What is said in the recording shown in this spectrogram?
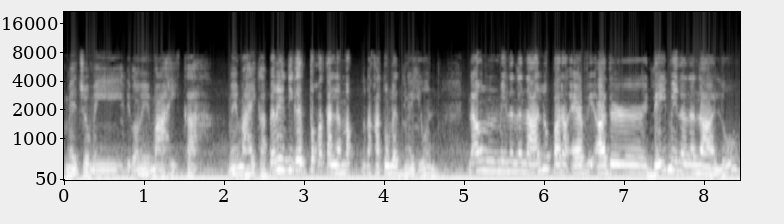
medyo may, di ba, may mahika. May mahika. Pero hindi ganito katalamak na katulad ngayon. Na ang may nananalo, parang every other day may nananalo.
